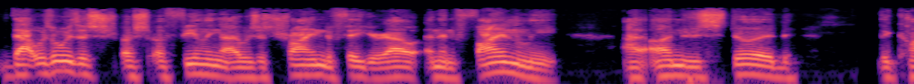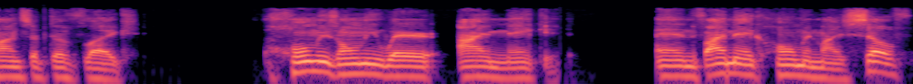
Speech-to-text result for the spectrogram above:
that was always a, a, a feeling I was just trying to figure out, and then finally I understood the concept of like home is only where I make it. And if I make home in myself,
